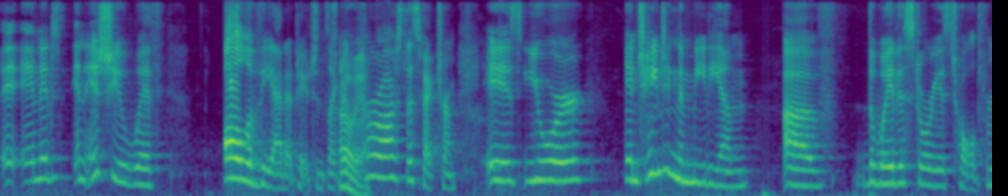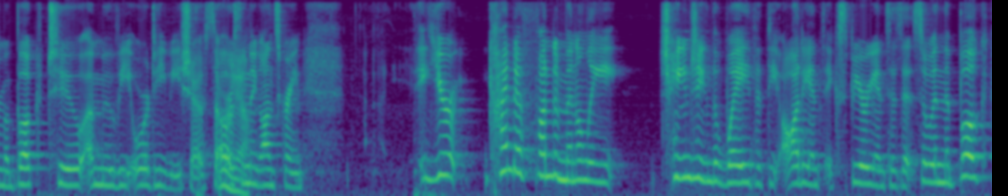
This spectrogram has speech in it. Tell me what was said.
and it's an issue with all of the adaptations, like Oh, yeah. across the spectrum, is you're in changing the medium of the way the story is told from a book to a movie or TV show, so Oh, or yeah. something on screen you're kind of fundamentally changing the way that the audience experiences it. So in the book,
